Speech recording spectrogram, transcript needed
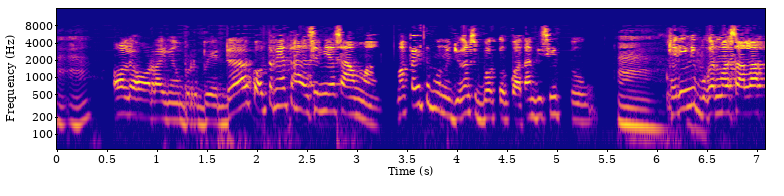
Mm-mm. oleh orang yang berbeda, kok ternyata hasilnya sama. Maka itu menunjukkan sebuah kekuatan di situ. Hmm. Jadi ini bukan masalah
